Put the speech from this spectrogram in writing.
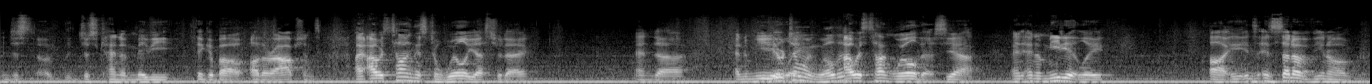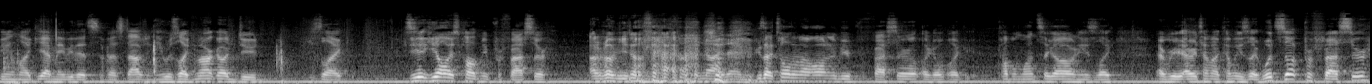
and just uh, just kind of maybe think about other options. I, I was telling this to will yesterday and uh, and immediately you were telling Will this? I was telling Will this yeah and, and immediately uh, in, instead of you know being like yeah maybe that's the best option he was like Marco dude he's like he, he always called me professor I don't know if you know that No, I didn't. because I told him I wanted to be a professor like a, like a couple months ago, and he's like, every every time I come, he's like, "What's up, professor?"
